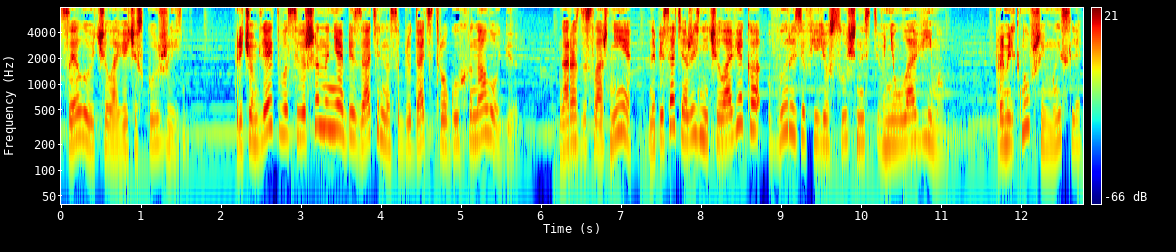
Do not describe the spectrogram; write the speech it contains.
целую человеческую жизнь. Причем для этого совершенно не обязательно соблюдать строгую хронологию. Гораздо сложнее написать о жизни человека, выразив ее сущность в неуловимом, промелькнувшей мысли,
